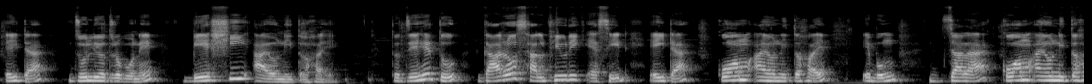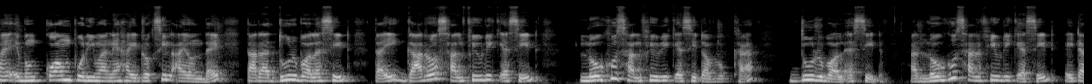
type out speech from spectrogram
এইটা জলীয় দ্রবণে বেশি আয়নিত হয়। তো যেহেতু গাঢ় সালফিউরিক অ্যাসিড, এইটা কম আয়নিত হয় এবং যারা কম আয়নিত হয় এবং কম পরিমাণে হাইড্রোক্সিল আয়ন দেয়, তারা দুর্বল অ্যাসিড, তাই গাঢ় সালফিউরিক অ্যাসিড লঘু সালফিউরিক অ্যাসিড অপেক্ষা দুর্বল অ্যাসিড। আর লঘু সালফিউরিক অ্যাসিড, এটা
